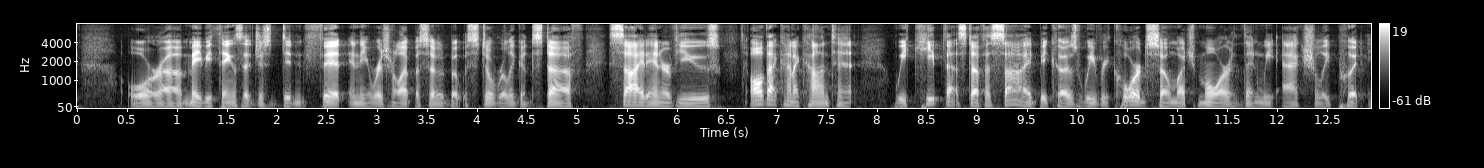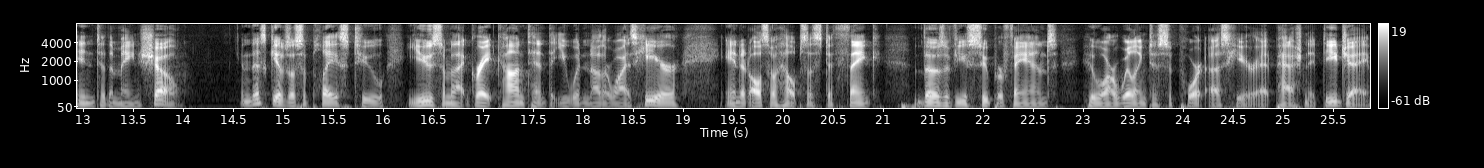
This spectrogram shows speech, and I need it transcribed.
or uh, maybe things that just didn't fit in the original episode but was still really good stuff, side interviews, all that kind of content we keep that stuff aside because we record so much more than we actually put into the main show. And this gives us a place to use some of that great content that you wouldn't otherwise hear, and it also helps us to thank those of you super fans who are willing to support us here at Passionate DJ.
